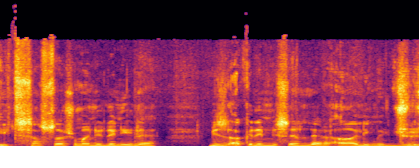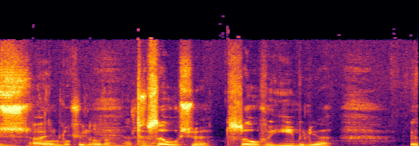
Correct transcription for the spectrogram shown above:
ihtisaslaşma nedeniyle biz akademisyenler alimi cüz Alim olduk. kül olamıyoruz. Tasavvufçu tasavvufu iyi biliyor. Ee,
